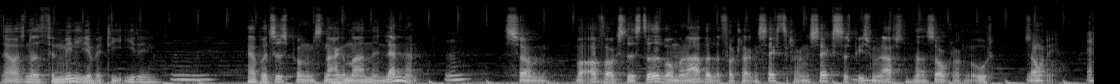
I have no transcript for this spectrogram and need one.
der er også noget familieværdi i det. Ikke? Mm. Jeg har på et tidspunkt snakket meget med en landmand, Mm. som var opvokset et sted, hvor man arbejdede fra klokken 6 til klokken 6, så spiser man aftensmad og sover klokken 8. Så var det. Ja.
